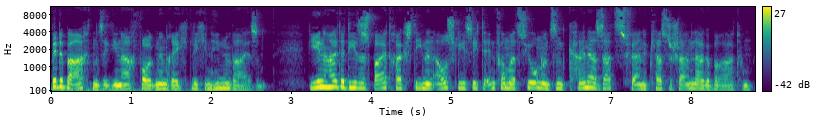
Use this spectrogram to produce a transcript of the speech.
Bitte beachten Sie die nachfolgenden rechtlichen Hinweise. Die Inhalte dieses Beitrags dienen ausschließlich der Information und sind kein Ersatz für eine klassische Anlageberatung.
